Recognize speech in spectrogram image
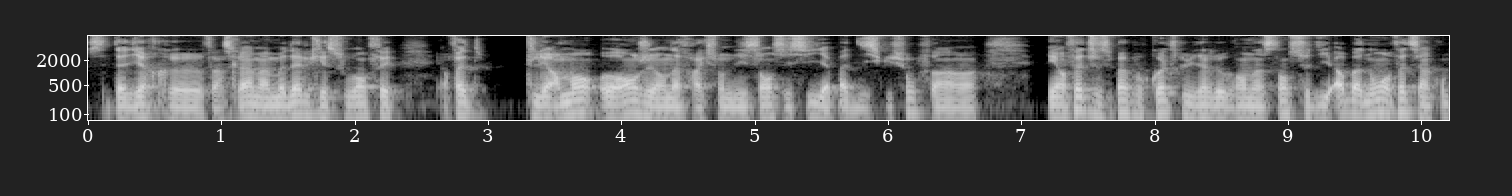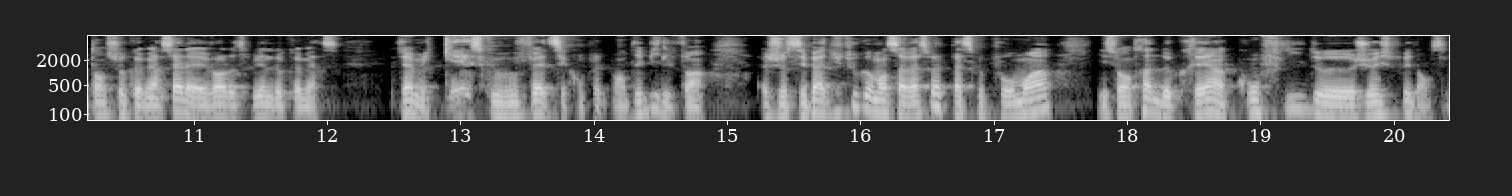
C'est-à-dire que, enfin, c'est quand même un modèle qui est souvent fait. En fait, clairement, Orange est en infraction de licence ici, il n'y a pas de discussion. Enfin, et en fait, je sais pas pourquoi le tribunal de grande instance se dit, ah bah non, en fait, c'est un contentieux commercial, allez voir le tribunal de commerce. Dis, mais qu'est-ce que vous faites? C'est complètement débile. Enfin, je sais pas du tout comment ça va se mettre parce que pour moi, ils sont en train de créer un conflit de jurisprudence.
